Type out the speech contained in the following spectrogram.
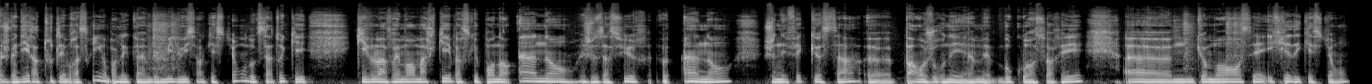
je vais dire à toutes les brasseries. On parlait quand même de 1800 questions, donc c'est un truc qui m'a vraiment marqué parce que pendant un an, je vous assure, euh, un an, je n'ai fait que ça, euh, pas en journée, hein, mais beaucoup en soirée. Euh, comment c'est écrire des questions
